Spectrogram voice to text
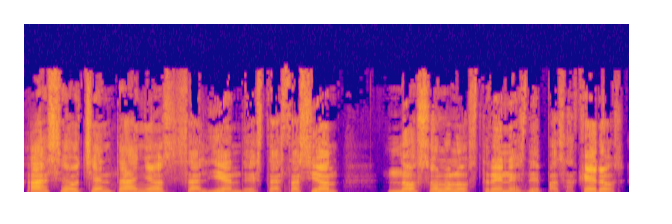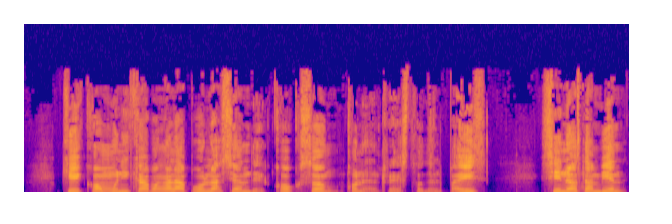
Hace 80 años salían de esta estación no solo los trenes de pasajeros, que comunicaban a la población de Coxon con el resto del país, sino también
